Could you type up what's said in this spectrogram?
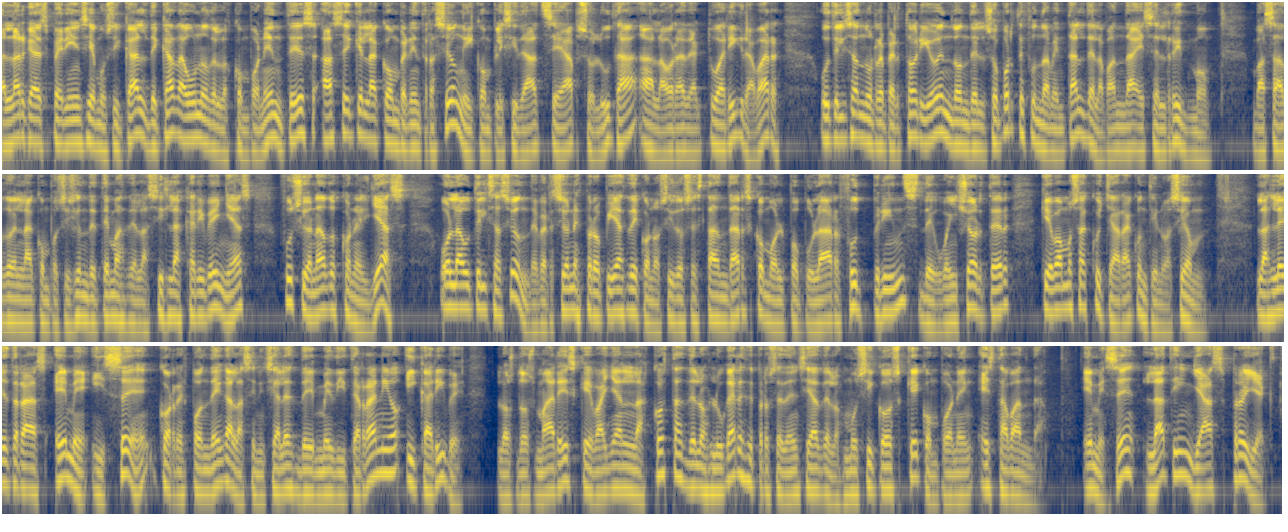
La larga experiencia musical de cada uno de los componentes hace que la compenetración y complicidad sea absoluta a la hora de actuar y grabar, utilizando un repertorio en donde el soporte fundamental de la banda es el ritmo, basado en la composición de temas de las islas caribeñas fusionados con el jazz, o la utilización de versiones propias de conocidos estándares como el popular Footprints de Wayne Shorter que vamos a escuchar a continuación. Las letras M y C corresponden a las iniciales de Mediterráneo y Caribe, los dos mares que vayan las costas de los lugares de procedencia de los músicos que componen esta banda. MC Latin Jazz Project.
